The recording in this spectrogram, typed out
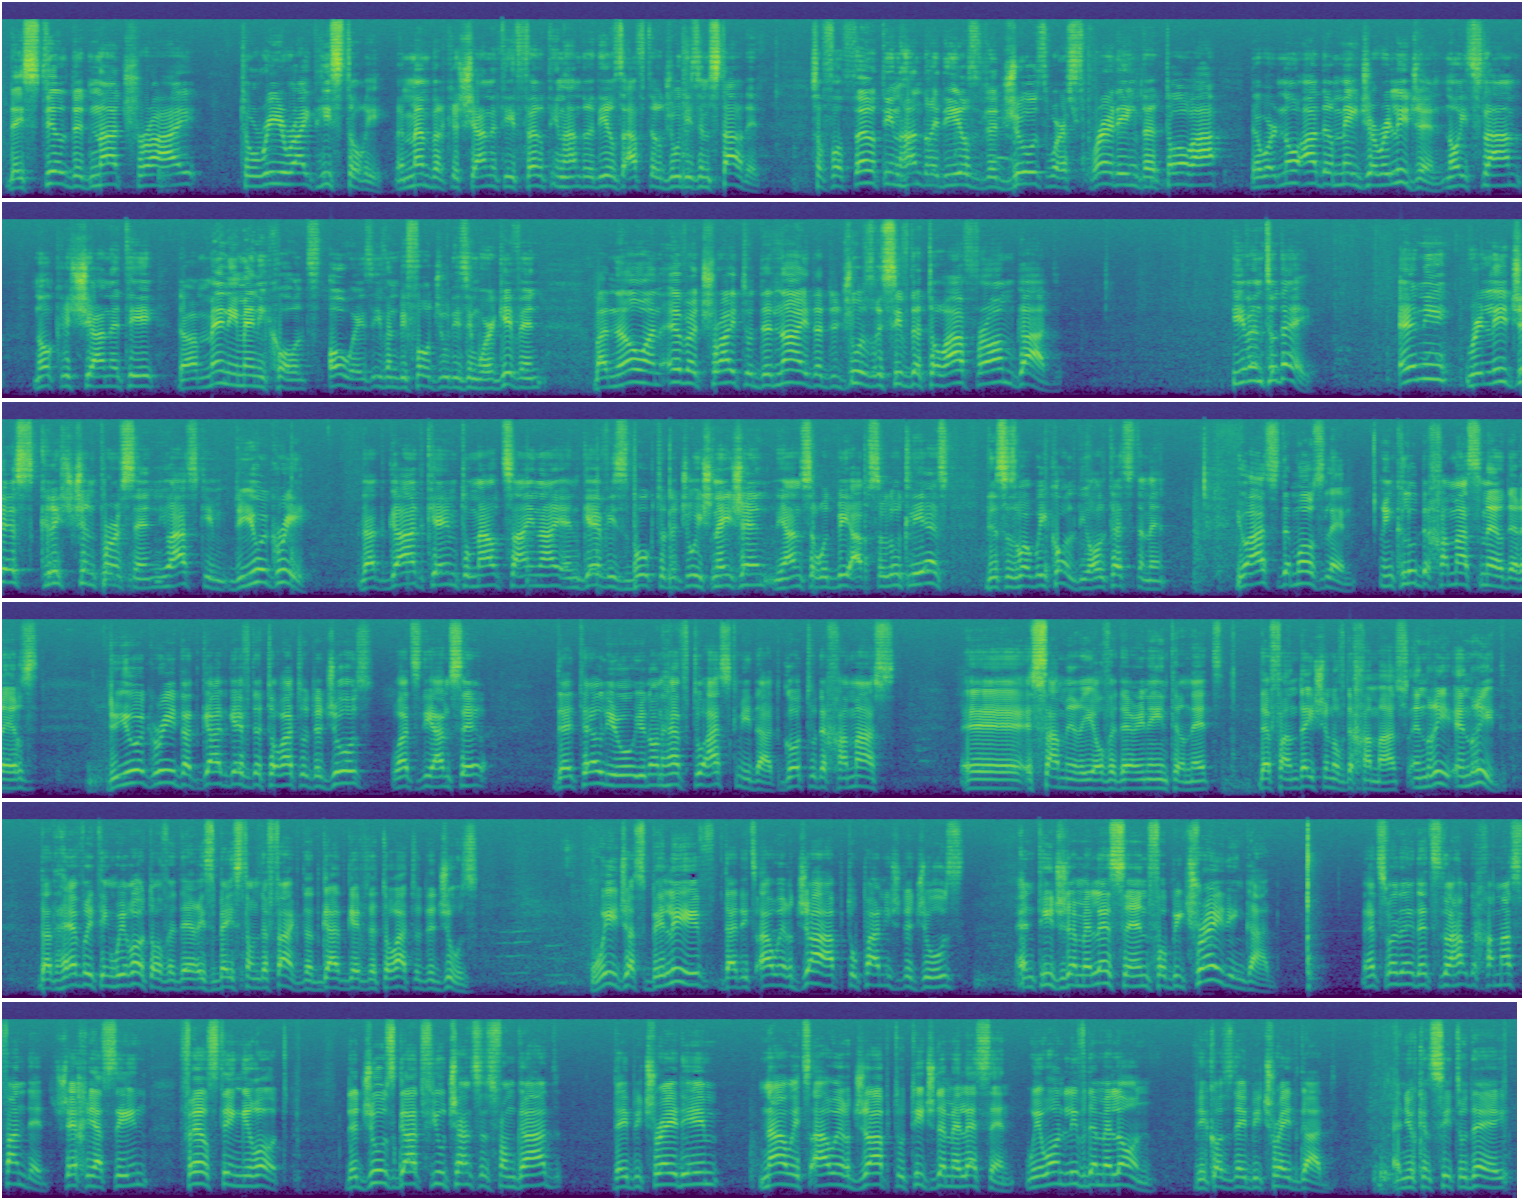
they still did not try to rewrite history. Remember, Christianity 1300 years after Judaism started. So for 1300 years, the Jews were spreading the Torah. There were no other major religion, no Islam, no Christianity. There are many, many cults, always, even before Judaism were given. But no one ever tried to deny that the Jews received the Torah from God. Even today, any religious Christian person, you ask him, do you agree that God came to Mount Sinai and gave his book to the Jewish nation? The answer would be absolutely yes. This is what we call the Old Testament. You ask the Muslim, include the Hamas murderers, do you agree that God gave the Torah to the Jews? What's the answer? They tell you, you don't have to ask me that. Go to the Hamas uh, summary over there in the internet, the foundation of the Hamas, and, re- and read that everything we wrote over there is based on the fact that God gave the Torah to the Jews. We just believe that it's our job to punish the Jews and teach them a lesson for betraying God. That's, what they, that's how the Hamas funded. Sheikh Yassin, first thing he wrote, the Jews got few chances from God, they betrayed him, now it's our job to teach them a lesson. We won't leave them alone because they betrayed God. And you can see today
